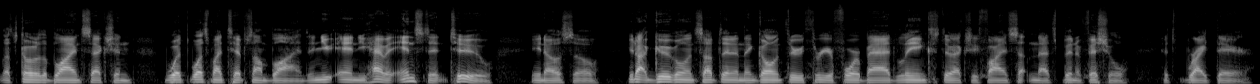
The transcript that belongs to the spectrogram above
Let's go to the blind section. What what's my tips on blinds?" And you and you have it instant too, you know, so you're not googling something and then going through three or four bad links to actually find something that's beneficial. It's right there.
